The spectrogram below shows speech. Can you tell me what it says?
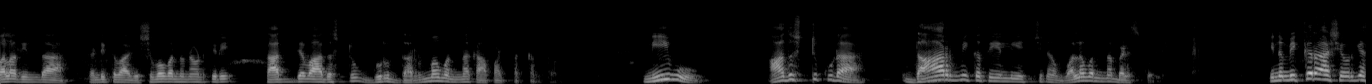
ಬಲದಿಂದ ಖಂಡಿತವಾಗಿ ಶುಭವನ್ನು ನೋಡ್ತೀರಿ. ಸಾಧ್ಯವಾದಷ್ಟು ಗುರು ಧರ್ಮವನ್ನು ಕಾಪಾಡ್ತಕ್ಕಂಥವ್ರು. ನೀವು ಆದಷ್ಟು ಕೂಡ ಧಾರ್ಮಿಕತೆಯಲ್ಲಿ ಹೆಚ್ಚಿನ ಒಲವನ್ನು ಬೆಳೆಸ್ಕೊಳ್ಳಿ. ಇನ್ನು ಮಿಕ್ಕ ರಾಶಿಯವರಿಗೆ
